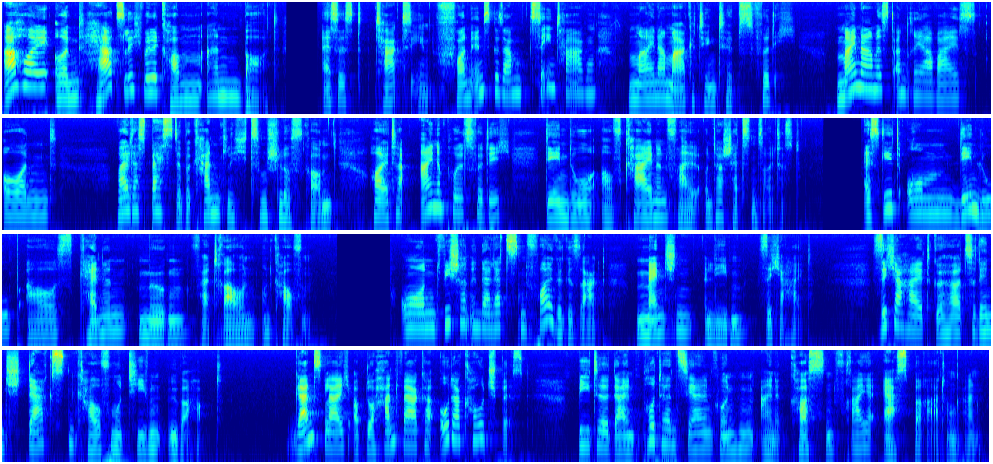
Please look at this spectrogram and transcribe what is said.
Ahoi und herzlich willkommen an Bord. Es ist Tag 10 von insgesamt 10 Tagen meiner Marketing-Tipps für dich. Mein Name ist Andrea Weiß und weil das Beste bekanntlich zum Schluss kommt, heute ein Impuls für dich, den du auf keinen Fall unterschätzen solltest. Es geht um den Loop aus Kennen, Mögen, Vertrauen und Kaufen. Und wie schon in der letzten Folge gesagt, Menschen lieben Sicherheit. Sicherheit gehört zu den stärksten Kaufmotiven überhaupt. Ganz gleich, ob du Handwerker oder Coach bist, biete deinen potenziellen Kunden eine kostenfreie Erstberatung an.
